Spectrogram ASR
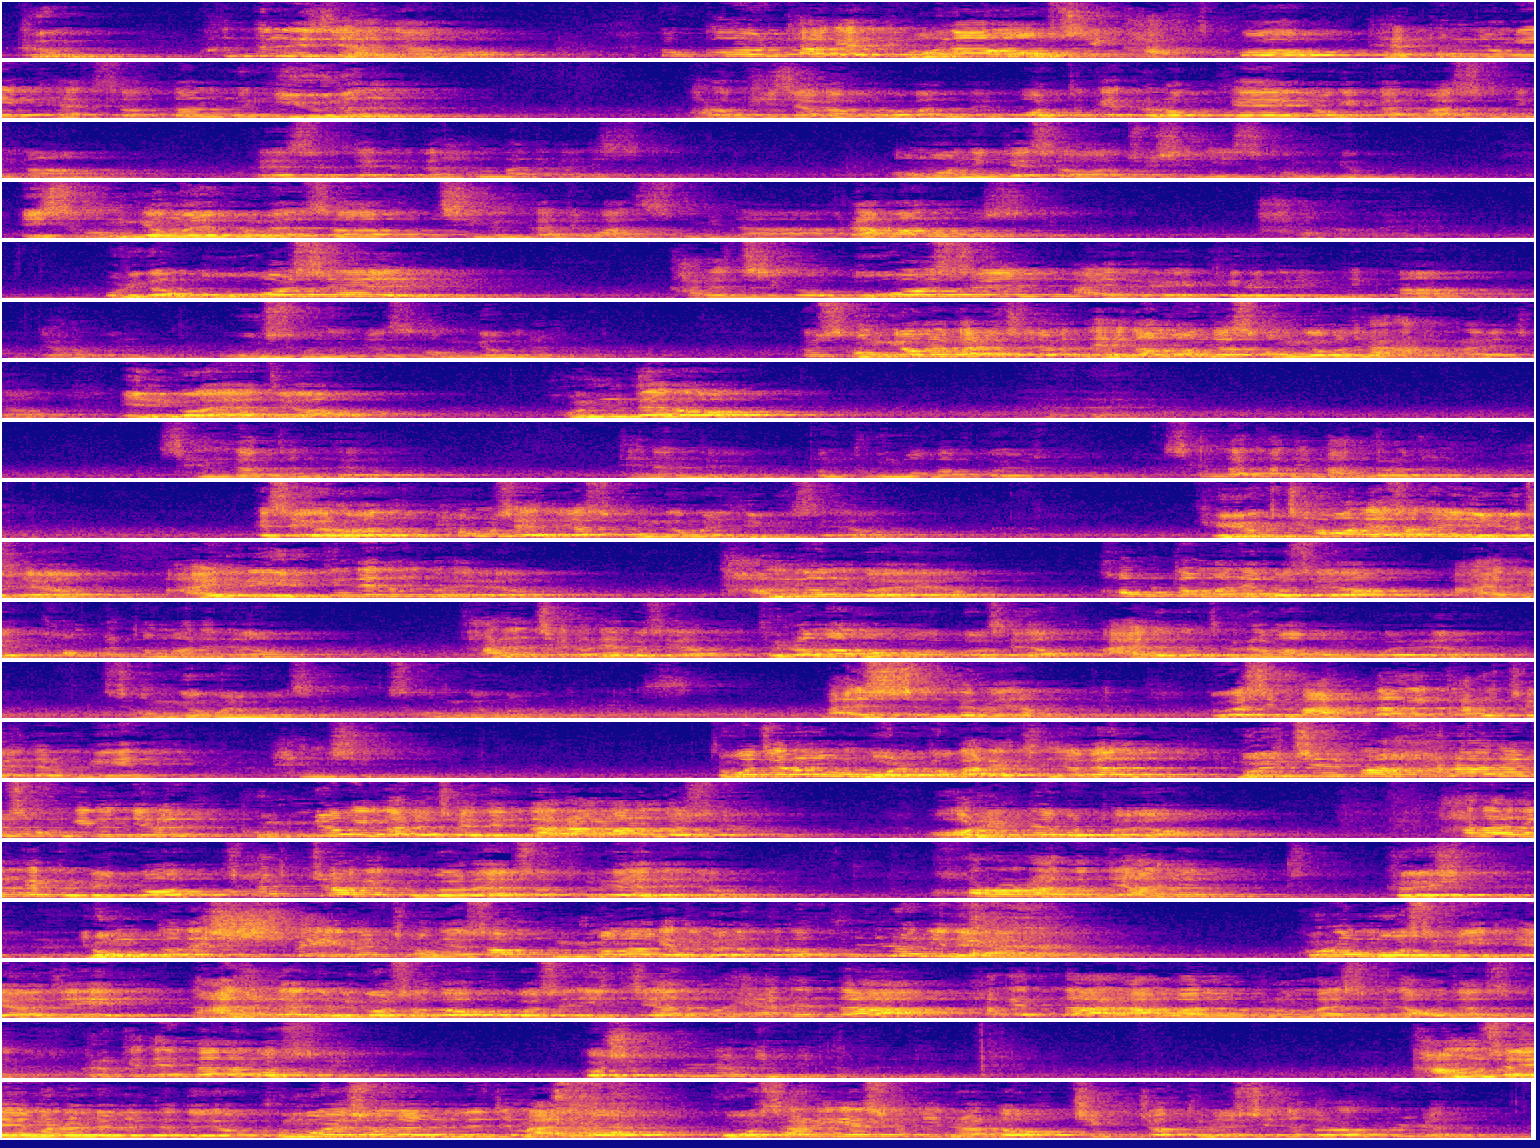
그 흔들리지 않냐고 꿋꿋하게 변함없이 갔고 대통령이 됐었던 그 이유는 바로 기자가 물어봤는데 어떻게 그렇게 여기까지 왔습니까? 그랬을 때 그거 한마디가 있어요. 어머니께서 주신 이 성경, 이 성경을 보면서 지금까지 왔습니다. 라고 하는 것이에요. 바로 그거예요. 우리가 무엇을 가르치고 무엇을 아이들에게 귀를 드립니까? 여러분, 우선은요, 성경이라는 거예요. 그 성경을 가르치려면 내가 먼저 성경을 잘 알아야죠. 읽어야죠. 본대로 생각한 대로 되는데요. 그럼 부모가 보여주고 생각하게 만들어주는 거예요. 그래서 여러분 평소에도요 성경을 읽으세요. 교육 차원에서는 읽으세요. 아이들이 읽게 되는 거예요. 담는 거예요. 컴퓨터만 해보세요. 아이들이 컴퓨터만 해요. 다른 책을 해보세요. 드라마 보세요. 아이들도 드라마 보는 거예요. 성경을 보세요. 성경을 보게 되어 있어요. 말씀대로 양육해야 돼요. 그것이 마땅히 가르쳐야 될 우리의 행실입니다. 두 번째로는 뭘 또 가르치냐면 물질과 하나님 섬기는 일을 분명히 가르쳐야 된다라고 하는 것이에요. 어릴 때부터요. 하나님께 드릴 거 철저하게 구별해서 드려야 돼요. 커러라든지 아니면 그 용돈의 10의 1을 정해서 분명하게 드리는 그런 훈련이 돼요. 그런 모습이 돼야지 나중에 늙어서도 그것을 잊지 않고 해야 된다, 하겠다라고 하는 그런 말씀이 나오지 않습니까? 그렇게 된다는 것이에요. 그것이 훈련입니다. 감사의 예물을 드릴 때도요, 부모의 손을 빌리지 말고 고사리의 손이라도 직접 드릴 수 있는 그런 훈련.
